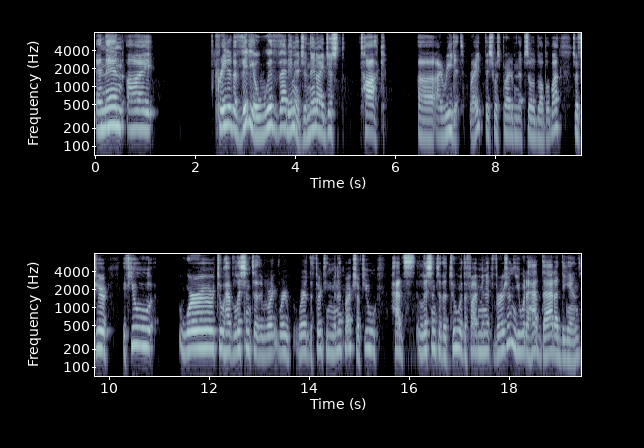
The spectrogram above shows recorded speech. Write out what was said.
and then I created a video with that image and then I just talk uh I read it right? This was part of an episode blah blah blah. So if you're if you were to have listened to the right we're, we're at the 13 minute mark. So if you had listened to the two or the five minute version you would have had that at the end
